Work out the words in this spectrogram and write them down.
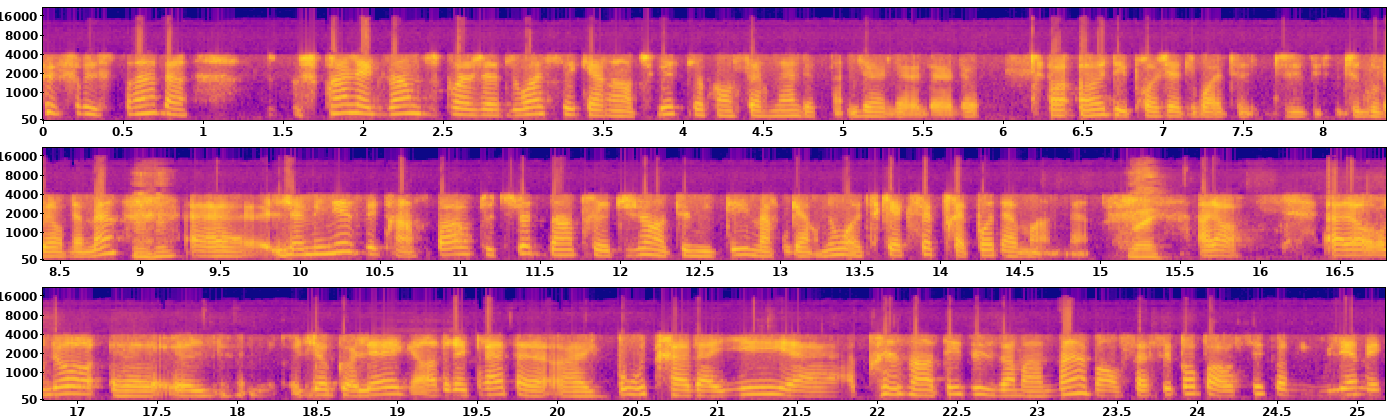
peu frustrant. je prends l'exemple du projet de loi C-48 concernant le, le un des projets de loi du, du, gouvernement. Mm-hmm. euh, le ministre des Transports, tout de suite d'entrée de jeu en comité, Marc Garneau, a dit qu'il n'accepterait pas d'amendement. Ouais. Alors, alors là, euh, le collègue André Pratt a, beau travailler à, présenter des amendements. Bon, ça s'est pas passé comme il voulait, mais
